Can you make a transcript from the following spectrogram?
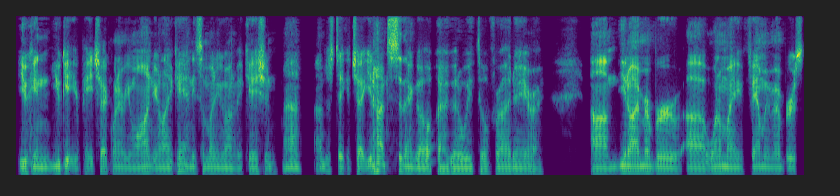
you can you get your paycheck whenever you want. You're like, hey, I need some money to go on vacation. Ah, I'll just take a check. You don't have to sit there and go, I got to wait till Friday. Or, um, you know, I remember uh, one of my family members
